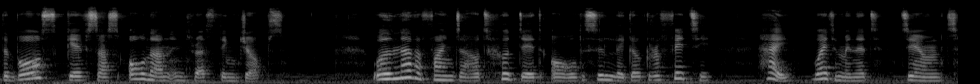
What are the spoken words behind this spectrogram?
The boss gives us all the uninteresting jobs. We'll never find out who did all this illegal graffiti. Hey, wait a minute, don't.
